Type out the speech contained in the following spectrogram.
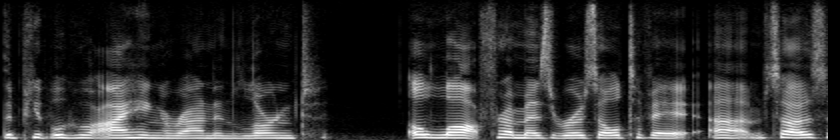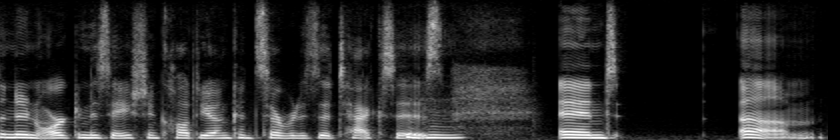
the people who I hang around and learned a lot from as a result of it. Um, so I was in an organization called Young Conservatives of Texas, mm-hmm. and um,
